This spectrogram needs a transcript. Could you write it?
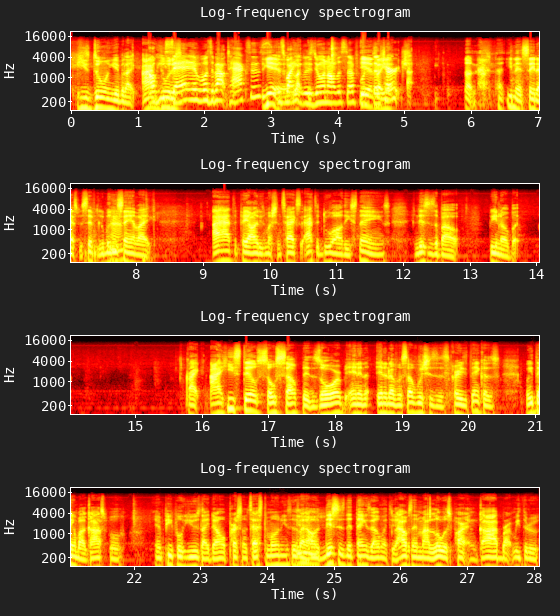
he's doing it but like i oh, he this said it was about taxes. Yeah, that's why like- he was doing all this stuff with it's the like, church. I- no, no, you didn't say that specifically but he's Uh-huh. saying like i have to pay all these much in taxes i have to do all these things and this is about you know but like I, he's still so self-absorbed in and, in and of himself, which is this crazy thing. Because when you think about gospel and people use like their own personal testimonies, it's like, oh, mm-hmm. this is the things I went through. I was in my lowest part, and God brought me through.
